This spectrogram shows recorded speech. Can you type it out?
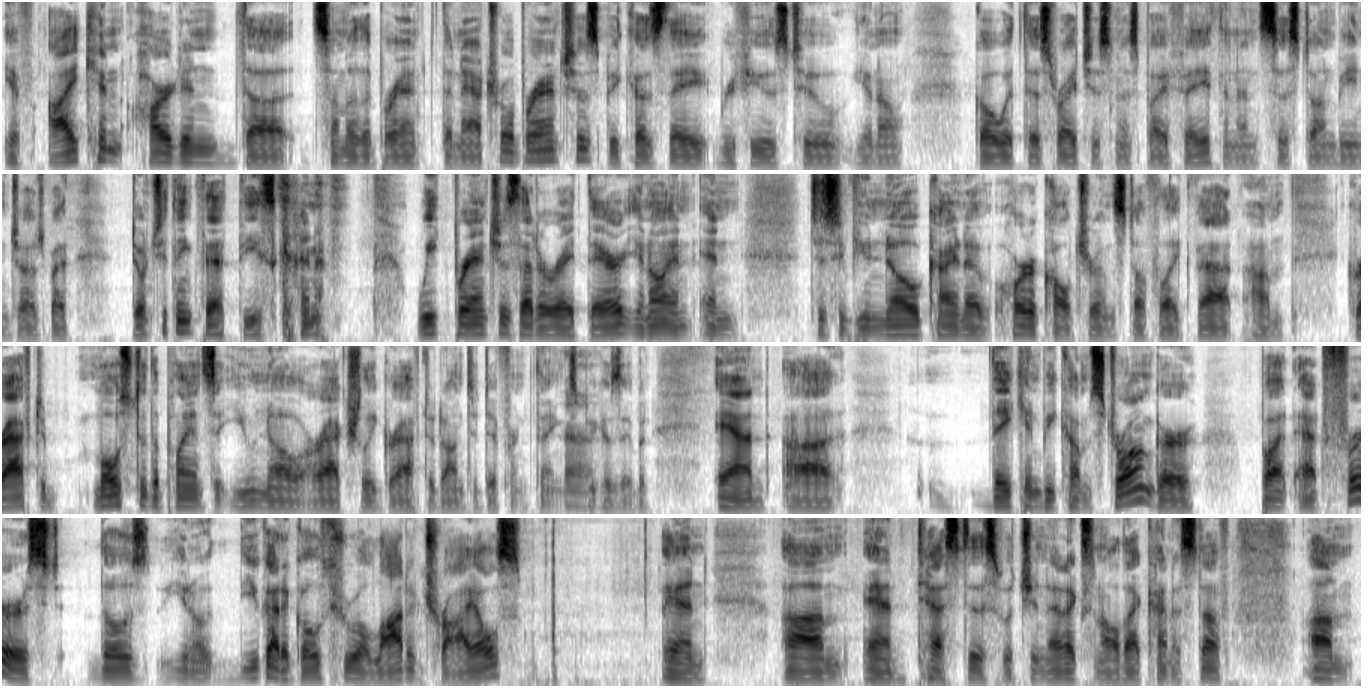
if I can harden the some of the branch the natural branches because they refuse to, you know, go with this righteousness by faith and insist on being judged by don't you think that these kind of weak branches that are right there, you know, and and just if you know kind of horticulture and stuff like that, um, grafted most of the plants that you know are actually grafted onto different things uh. because they've been and uh, they can become stronger but at first those you know you got to go through a lot of trials and um, and test this with genetics and all that kind of stuff. Um,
